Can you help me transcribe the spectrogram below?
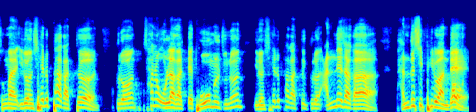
정말 이런 셰르파 같은 그런 산을 올라갈 때 도움을 주는 이런 셰르파 같은 그런 안내자가 반드시 필요한데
